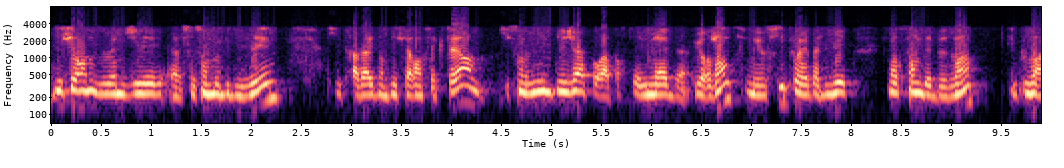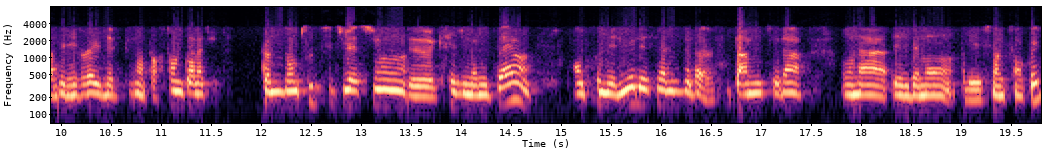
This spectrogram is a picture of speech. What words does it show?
Différentes ONG se sont mobilisées qui travaillent dans différents secteurs, qui sont venus déjà pour apporter une aide urgente, mais aussi pour évaluer l'ensemble des besoins et pouvoir délivrer une aide plus importante par la suite. Comme dans toute situation de crise humanitaire, en premier lieu, les services de base. Parmi ceux-là, on a évidemment les soins de santé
